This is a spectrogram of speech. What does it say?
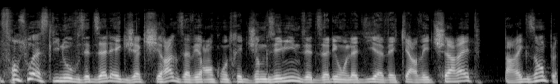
François Asselineau, vous êtes allé avec Jacques Chirac, vous avez rencontré Jiang Zemin, vous êtes allé, on l'a dit, avec Hervé de Charette, par exemple.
